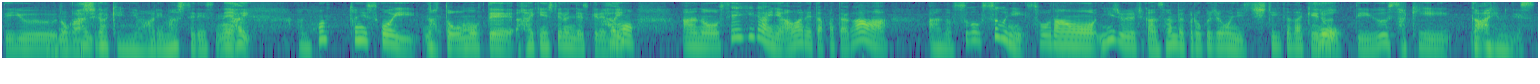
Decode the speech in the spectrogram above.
ていうのが滋賀県にはありましてですね、あの本当にすごいなと思って拝見してるんですけれども、あの性被害に遭われた方があのすぐすぐに相談を24時間365日していただけるっていう先があるんです。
